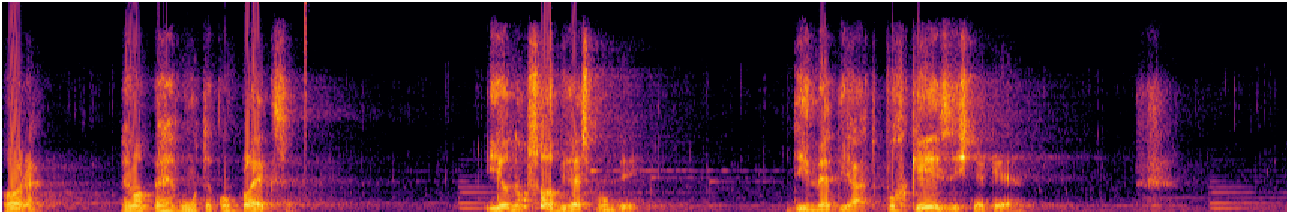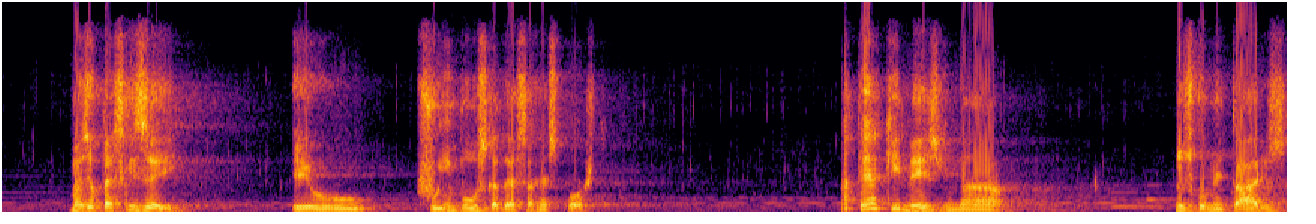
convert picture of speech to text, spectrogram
Ora, é uma pergunta complexa. E eu não soube responder de imediato por que existe a guerra. Mas eu pesquisei, eu fui em busca dessa resposta. Até aqui mesmo, na, nos comentários,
